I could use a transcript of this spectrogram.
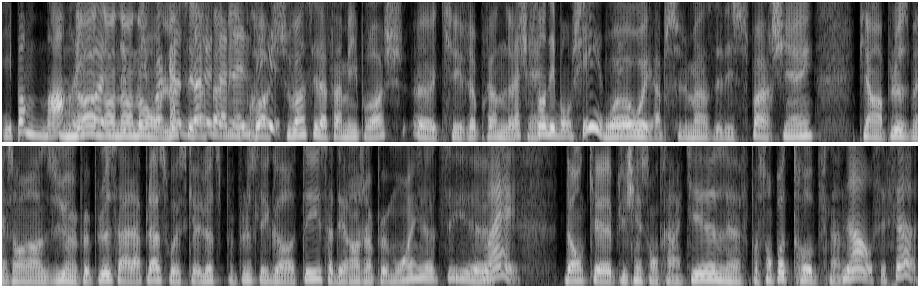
Il est pas mort. il non, pas non, non, non. pas Là, c'est la famille proche. Souvent, c'est la famille proche qui reprennent le Parce chien. ce sont des bons chiens. Oui, oui, absolument. C'est des super chiens. Puis en plus, ben, ils sont rendus un peu plus à la place où est-ce que là, tu peux plus les gâter. Ça dérange un peu moins, là, tu sais. euh. Ouais. Donc, euh, puis les chiens sont tranquilles. euh, Ils sont pas de trouble, finalement. Non, c'est ça.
